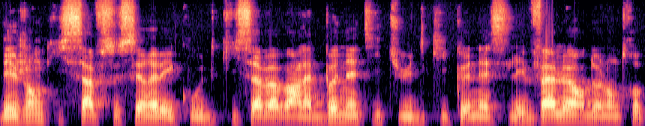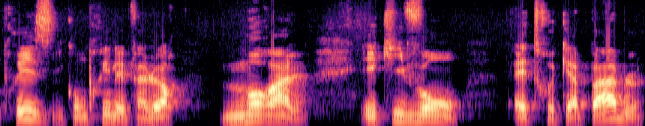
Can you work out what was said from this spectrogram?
des gens qui savent se serrer les coudes, qui savent avoir la bonne attitude, qui connaissent les valeurs de l'entreprise, y compris les valeurs morales, et qui vont être capables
